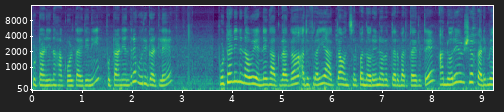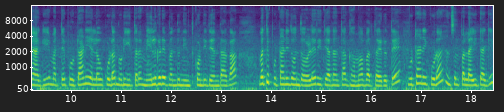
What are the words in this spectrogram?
ಪುಟಾಣಿನ ಹಾಕ್ಕೊಳ್ತಾ ಇದ್ದೀನಿ. ಪುಟಾಣಿ ಅಂದರೆ ಹುರಿಗಡ್ಲೆ. ಪುಟಾಣಿನ ನಾವು ಎಣ್ಣೆಗೆ ಹಾಕಿದಾಗ ಅದು ಫ್ರೈ ಆಗ್ತಾ ಒಂದು ಸ್ವಲ್ಪ ನೊರೆ ನೊರೆ ಥರ ಬರ್ತಾ ಇರುತ್ತೆ. ಆ ನೊರೆ ಅಂಶ ಕಡಿಮೆ ಆಗಿ ಮತ್ತು ಪುಟಾಣಿ ಎಲ್ಲವೂ ಕೂಡ ನೋಡಿ ಈ ಥರ ಮೇಲ್ಗಡೆ ಬಂದು ನಿಂತ್ಕೊಂಡಿದೆ ಅಂದಾಗ ಮತ್ತು ಪುಟಾಣಿದು ಒಂದು ಒಳ್ಳೆ ರೀತಿಯಾದಂಥ ಘಮ ಬರ್ತಾ ಇರುತ್ತೆ. ಪುಟಾಣಿ ಕೂಡ ಒಂದು ಸ್ವಲ್ಪ ಲೈಟಾಗಿ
